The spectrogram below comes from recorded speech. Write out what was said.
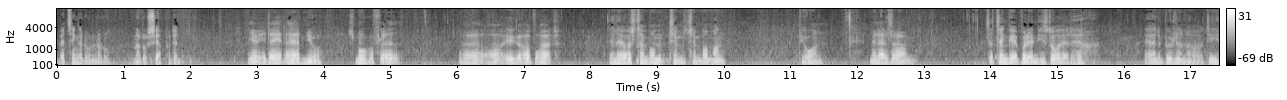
Hvad tænker du, når du, når du ser på den? Ja, i dag der er den jo smuk og flad, øh, og ikke oprørt. Den er jo også temper- tem- temperament, fjorden. Men altså, så tænker jeg på den historie, der er. Ærtebøllerne, og de,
